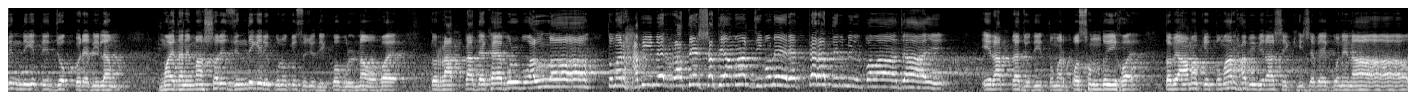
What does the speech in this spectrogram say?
জিন্দিগিতে যোগ করে নিলাম। ময়দানে মাসরের জিন্দিগির কোনো কিছু যদি কবুল নাও হয়, তো রাতটা দেখায় বলব, আল্লাহ, তোমার হাবিবের রাতের সাথে আমার জীবনের একটা রাতের মিল পাওয়া যায়। এ রাতটা যদি তোমার পছন্দই হয় তবে আমাকে তোমার হাবিবের আশেক হিসেবে গনে নাও।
